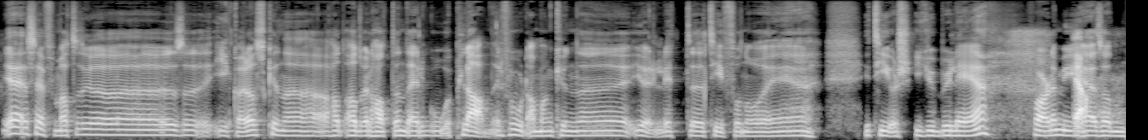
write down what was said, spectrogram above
Jeg ser for meg at uh, Ikaros kunne, hadde vel hatt en del gode planer for hvordan man kunne gjøre litt uh, TIFO nå i, i tiårsjubileet. Var det mye ja. sånn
